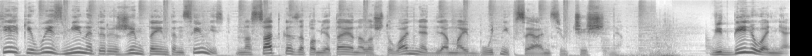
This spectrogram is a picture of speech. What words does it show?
тільки ви зміните режим та інтенсивність, насадка запам'ятає налаштування для майбутніх сеансів чищення. Відбілювання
